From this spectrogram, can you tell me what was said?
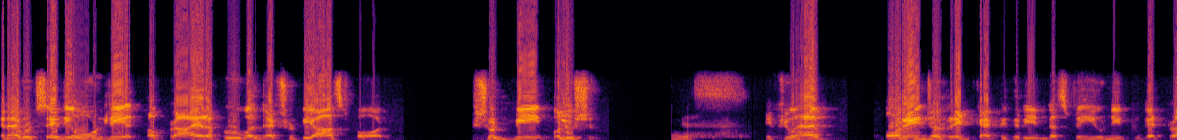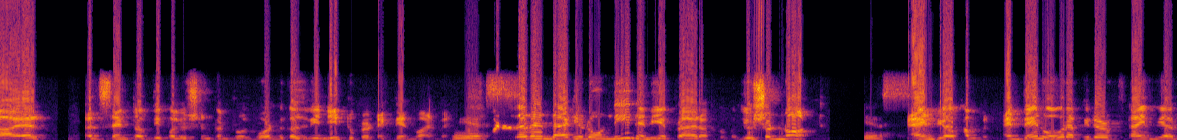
and I would say the only a prior approval that should be asked for should be pollution. Yes. If you have orange or red category industry, you need to get prior consent of the pollution control board because we need to protect the environment. Yes. But other than that, you don't need any prior approval. You should not. Yes. And your and then over a period of time, we are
